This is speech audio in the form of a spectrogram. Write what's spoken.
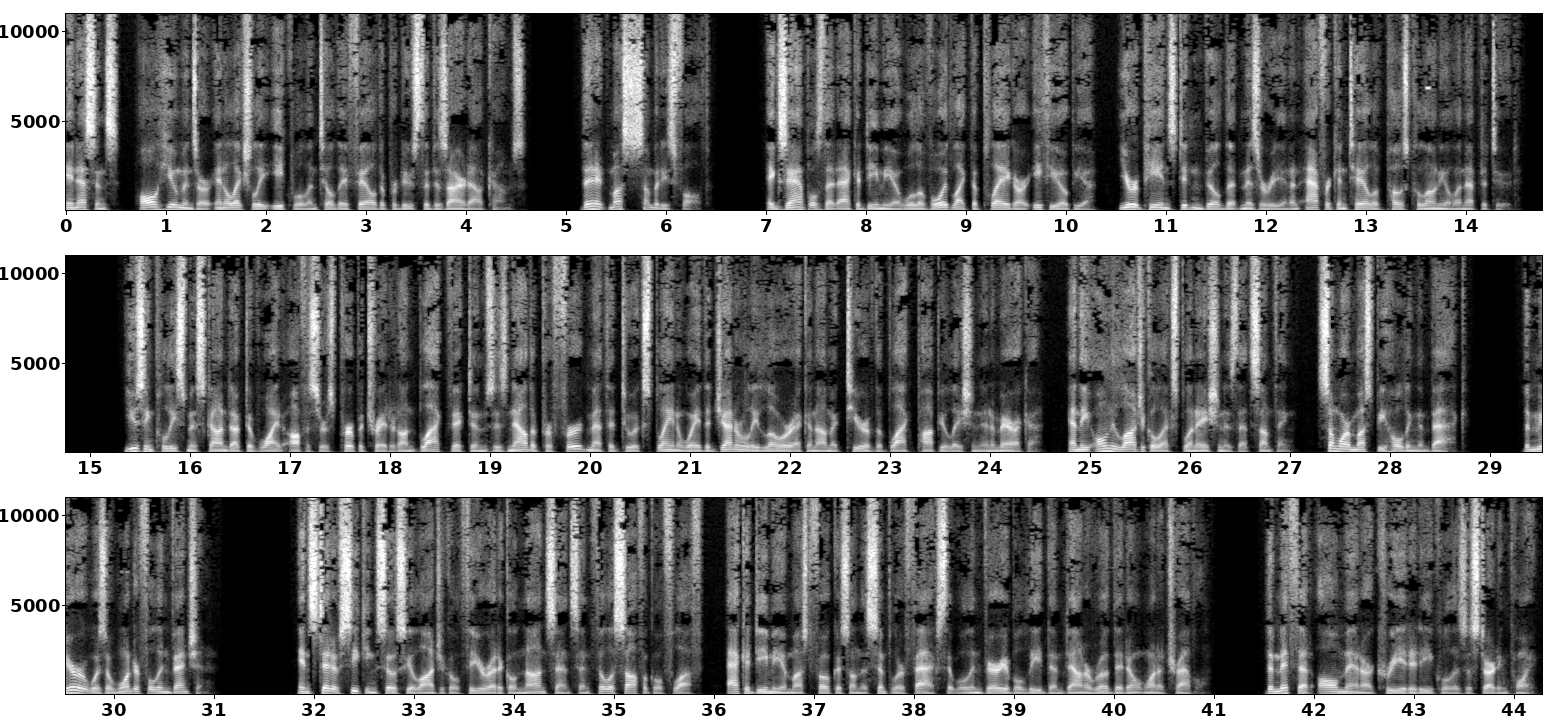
In essence, all humans are intellectually equal until they fail to produce the desired outcomes. Then it must somebody's fault. Examples that academia will avoid, like the plague, are Ethiopia, Europeans didn't build that misery, and an African tale of post colonial ineptitude. Using police misconduct of white officers perpetrated on black victims is now the preferred method to explain away the generally lower economic tier of the black population in America, and the only logical explanation is that something, somewhere must be holding them back. The mirror was a wonderful invention. Instead of seeking sociological theoretical nonsense and philosophical fluff, academia must focus on the simpler facts that will invariably lead them down a road they don't want to travel. The myth that all men are created equal is a starting point.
